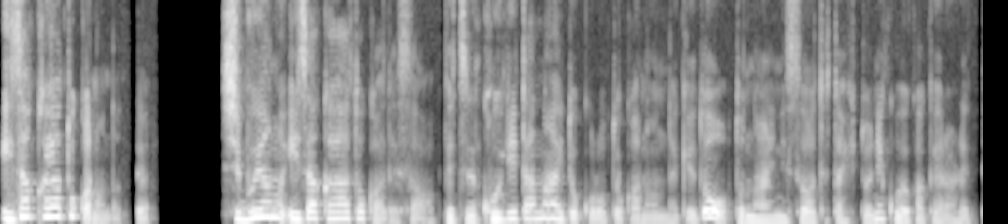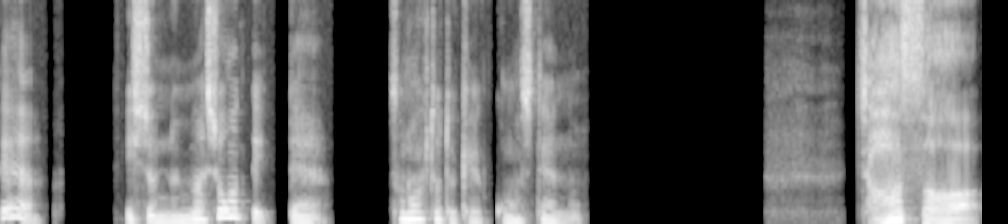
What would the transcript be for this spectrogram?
居酒屋とかなんだって。渋谷の居酒屋とかでさ別に小汚いところとかなんだけど隣に座ってた人に声かけられて一緒に飲みましょうって言ってその人と結婚してんの。じゃあさ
